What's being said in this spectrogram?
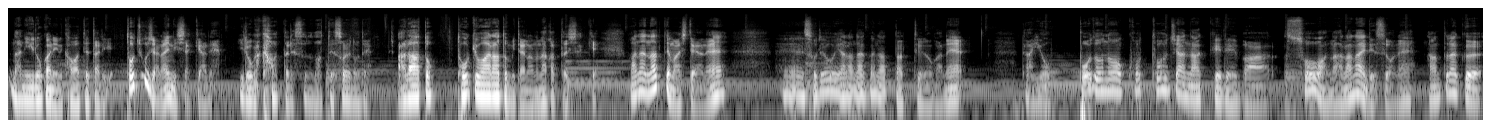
何色かに変わってたり、都庁じゃないんでしたっけあれ。色が変わったりするのって、そういうので。アラート？東京アラートみたいなのなかったでしたっけ？あんななってましたよね。えー、それをやらなくなったっていうのがね、だからよっぽどのことじゃなければ、そうはならないですよね。なんとなく、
